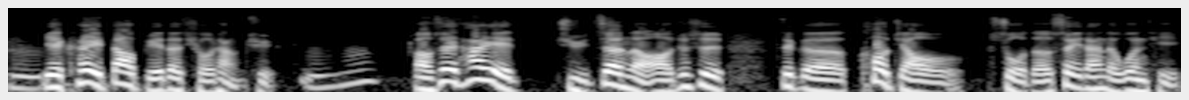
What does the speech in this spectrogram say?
嗯、也可以到别的球场去。嗯哼，哦，所以他也举证了哦，就是这个扣缴所得税单的问题。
